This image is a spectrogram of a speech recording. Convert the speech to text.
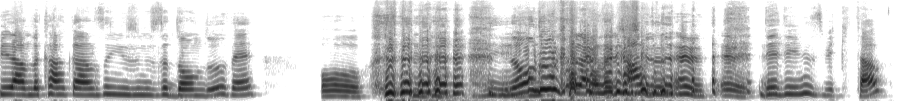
bir anda kahkahanızın yüzünüzde donduğu ve o ne oldu bu karakter Kaldın. Evet, evet. evet. dediğiniz bir kitap.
